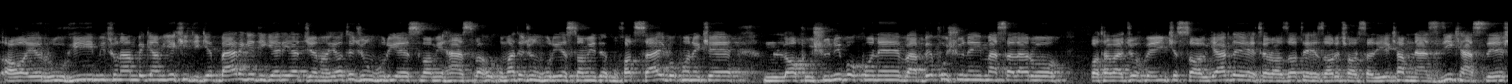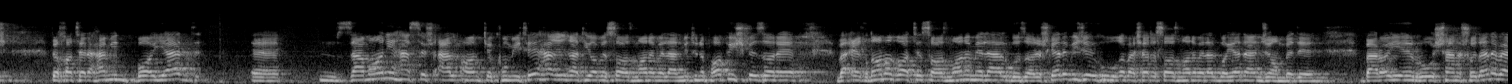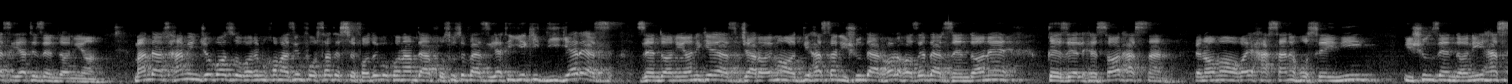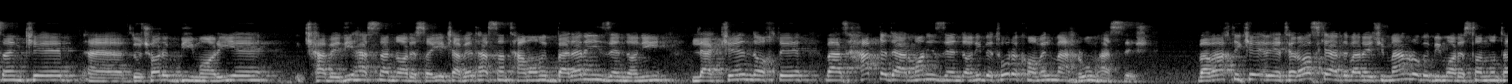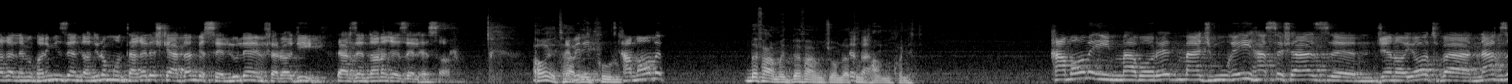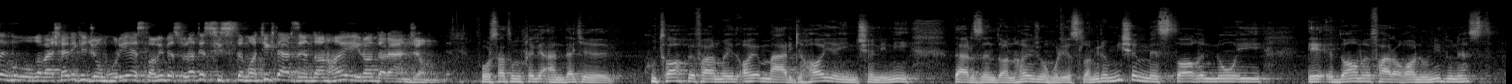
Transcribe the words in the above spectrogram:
آقای روحی می‌تونم بگم یکی دیگه برگ دیگری از جنایات جمهوری اسلامی هست و حکومت جمهوری اسلامی می‌خواد سعی بکنه که لاپوشونی بکنه و بپوشونه این مسئله رو با توجه به اینکه سالگرد اعتراضات 1401 هم نزدیک هستش. به خاطر همین باید زمانی هستش الان که کمیته حقیقت یا به سازمان ملل می‌تونه پا پیش بذاره و اقدام قاطع سازمان ملل گزارشگر ویژه حقوق بشر سازمان ملل باید انجام بده برای روشن شدن وضعیت زندانیان. من در همینجا باز دوباره می‌خوام از این فرصت استفاده بکنم در خصوص وضعیت یکی دیگر از زندانیانی که از جرایم عادی هستن ایشون در حال حاضر در زندان قزل حصار هستن. به نام آقای حسن حسینی ایشون زندانی هستن که دچار بیماری کبدی هستن نارسایی کبد هستن. تمام بدن این زندانی لکه انداخته و از حق درمان این زندانی به طور کامل محروم هستش. و وقتی که اعتراض کرده برای چی من رو به بیمارستان منتقل نمی کنیم این زندانی رو منتقلش کردن به سلول انفرادی در زندان قزل حصار آقای تمام بفرمایید بفرمایید جملتون تمام کنید. تمام این موارد مجموعه ای هستش از جنایات و نقض حقوق بشری که جمهوری اسلامی به صورت سیستماتیک در زندانهای ایران داره انجام میده فرصتون خیلی اندک کوتاه بفرمایید آیا مرگهای این چنینی در زندانهای جمهوری اسلامی رو میشه مستاق نوعی اعدام فراقانونی دونست؟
